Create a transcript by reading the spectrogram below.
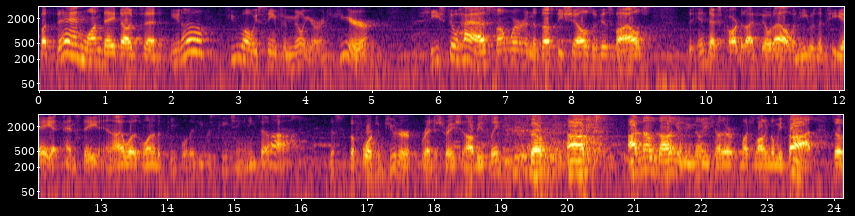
But then one day Doug said, "You know, you always seem familiar." And here, he still has somewhere in the dusty shelves of his files the index card that I filled out when he was a TA at Penn State, and I was one of the people that he was teaching. And he said, "Ah." This is before computer registration, obviously. So um, I've known Doug, and we've known each other much longer than we thought. So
